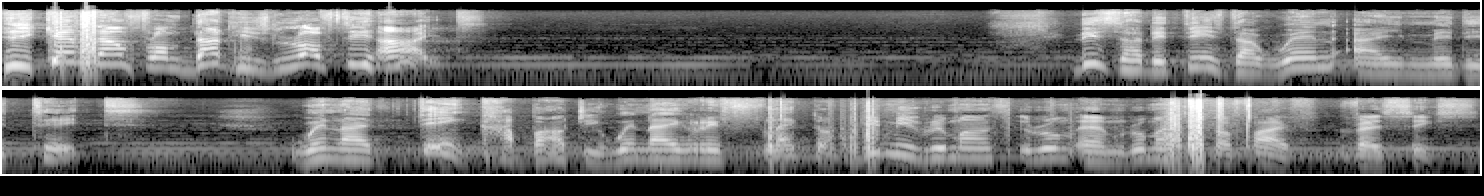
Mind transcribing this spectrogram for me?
He came down from that his lofty height these are the things that when I meditate, when I think about it, when I reflect on, give me Romans, um, Romans chapter 5, verse 6.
